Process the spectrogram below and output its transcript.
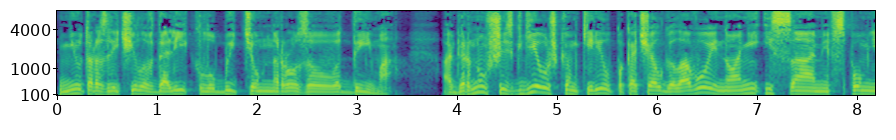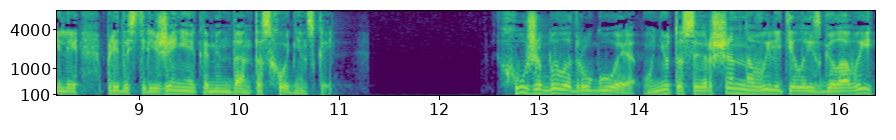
Нюта различила вдали клубы темно-розового дыма. Обернувшись к девушкам, Кирилл покачал головой, но они и сами вспомнили предостережение коменданта Сходнинской. Хуже было другое. У Нюта совершенно вылетело из головы,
